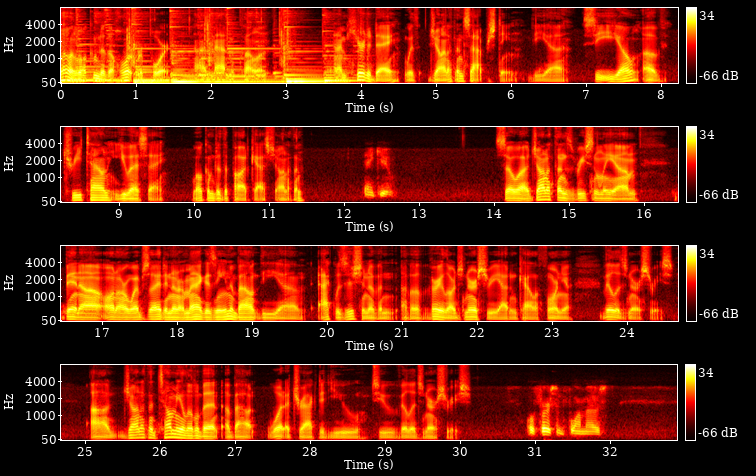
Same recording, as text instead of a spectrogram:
Hello and welcome to the Hort Report. I'm Matt McClellan, and I'm here today with Jonathan Saperstein, the uh, CEO of Treetown USA. Welcome to the podcast, Jonathan. Thank you. So, uh, Jonathan's recently um, been uh, on our website and in our magazine about the uh, acquisition of, an, of a very large nursery out in California, Village Nurseries. Uh, Jonathan, tell me a little bit about what attracted you to Village Nurseries. Well, first and foremost,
